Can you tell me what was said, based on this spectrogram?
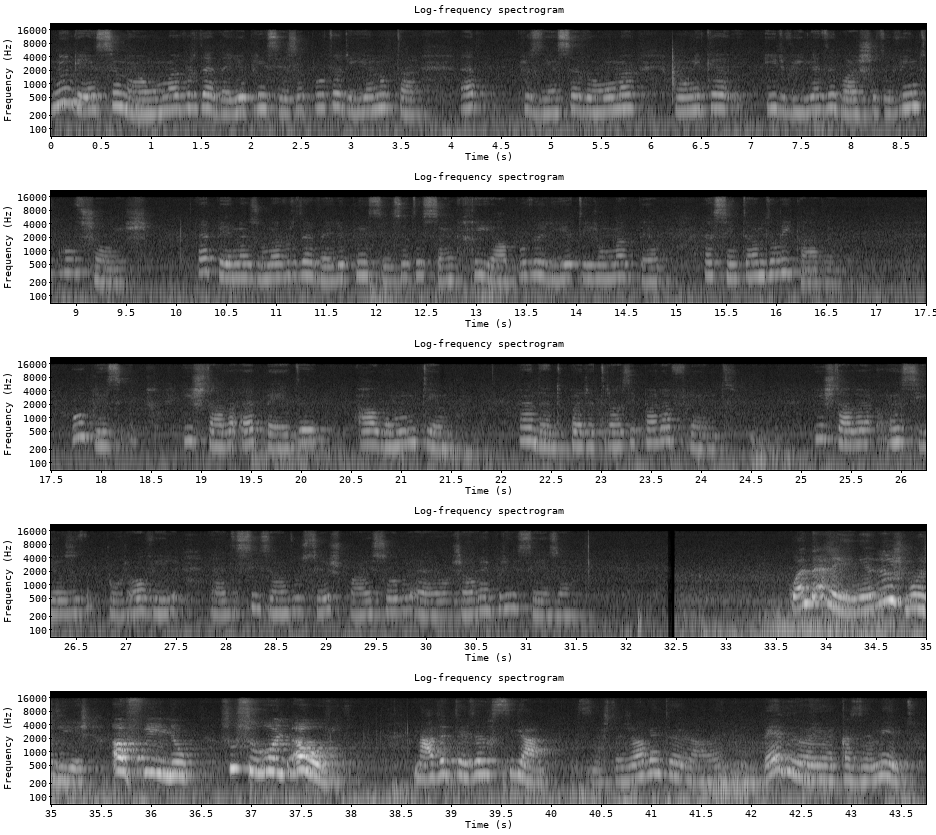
Ninguém senão uma verdadeira princesa poderia notar a presença de uma única ervilha debaixo de vinte colchões. Apenas uma verdadeira princesa de sangue real poderia ter uma pele assim tão delicada. O príncipe estava a pé de algum tempo, andando para trás e para a frente. E estava ansioso por ouvir a decisão dos seus pais sobre a jovem princesa. Quando a rainha deu os bons dias ao filho, sussurrou-lhe ao ouvido: Nada tens a recear. Se esta jovem tarada pede-lhe em casamento,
